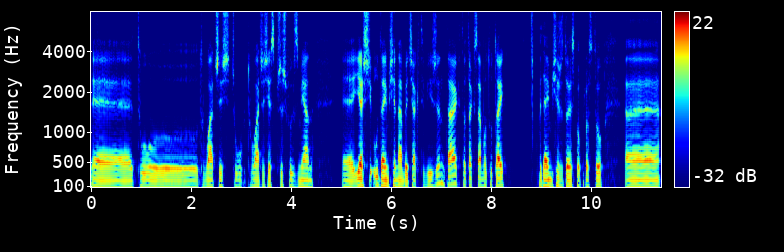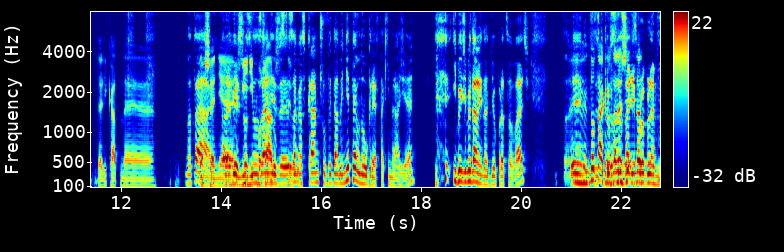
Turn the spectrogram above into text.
e, tłumaczy, tłumaczy się z przyszłych zmian, jeśli uda im się nabyć Activision, tak, to tak samo tutaj wydaje mi się, że to jest po prostu e, delikatne no tak, gaszenie ale wiesz, mini rozwiązanie, że zamiast crunchu wydamy niepełną grę w takim razie i będziemy dalej nad nią pracować, to nie wiem, no tak, no zależy za, problemu.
